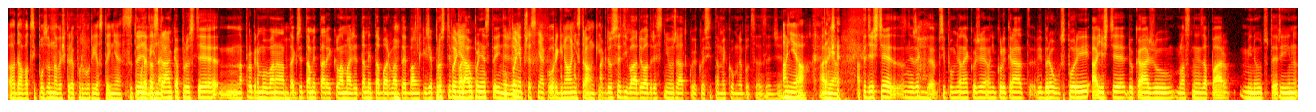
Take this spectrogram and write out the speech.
a dávat si pozor na veškeré podvody a stejně se stejně tomu nevyhne. ta stránka prostě naprogramovaná, hmm. takže tam je ta reklama, že tam je ta barva hmm. té banky, že prostě úplně, vypadá úplně stejně. Úplně že? přesně jako originální stránky. A kdo se dívá do adresního řádku, jako jestli tam je kom nebo CZ, že? Ani já. Ani já. A teď ještě mě řek, hmm. připomněl, jako, že oni kolikrát vyberou úspory a ještě dokážou vlastně za pár minut, vteřin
